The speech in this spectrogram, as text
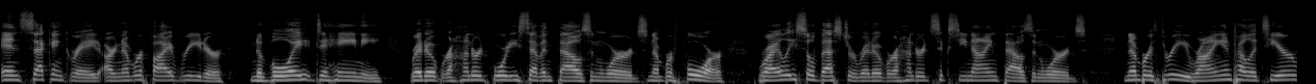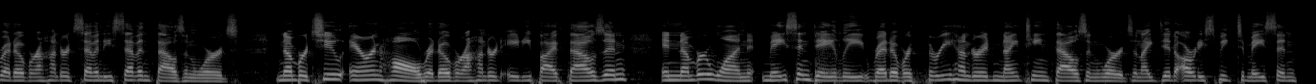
In second grade, our number five reader, Navoy Dehaney, read over 147,000 words. Number four, Riley Sylvester read over 169,000 words. Number three, Ryan Pelletier read over 177,000 words. Number two, Aaron Hall read over 185,000. And number one, Mason Daly read over 319,000 words. And I did already speak to Mason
